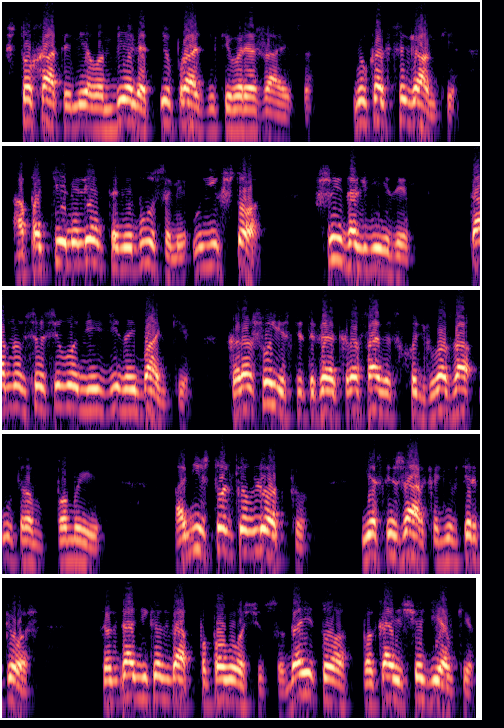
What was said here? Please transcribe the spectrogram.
что хаты мелом белят и в праздники выряжаются, ну как цыганки, а под теми лентами-бусами у них что? Вши да гниды. Там на все село ни единой баньки. Хорошо, если такая красавица хоть глаза утром помыет. Они ж только в ледку, если жарко не втерпешь. Когда-никогда пополощутся, да и то, пока еще девки.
